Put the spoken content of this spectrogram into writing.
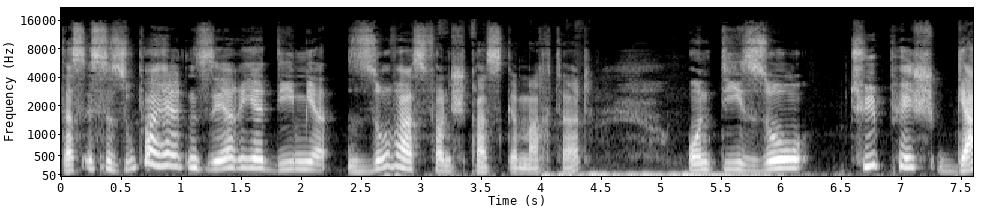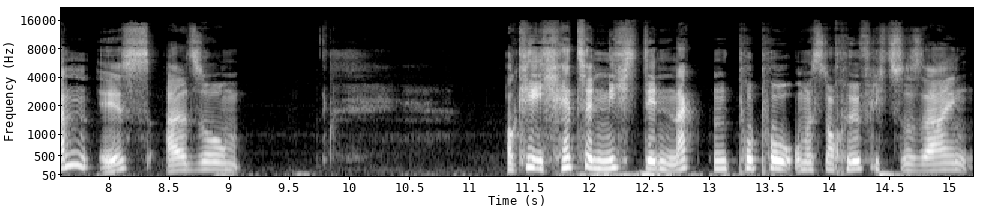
das ist eine Superhelden-Serie, die mir sowas von Spaß gemacht hat und die so typisch Gun ist, also okay, ich hätte nicht den nackten Popo, um es noch höflich zu sein,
